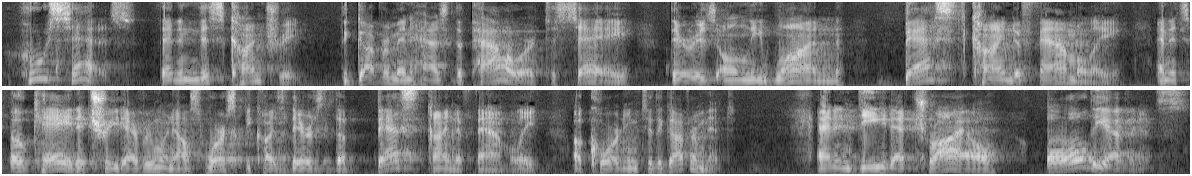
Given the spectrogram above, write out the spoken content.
who says that in this country the government has the power to say there is only one best kind of family and it's okay to treat everyone else worse because there's the best kind of family according to the government. And indeed, at trial, all the evidence,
